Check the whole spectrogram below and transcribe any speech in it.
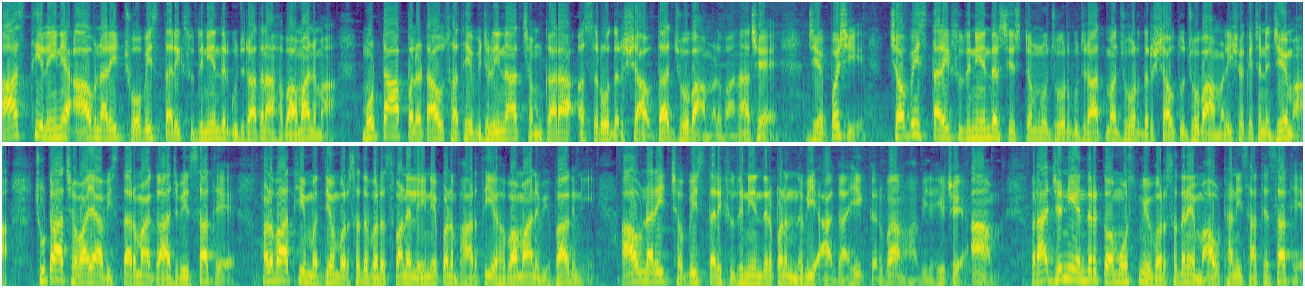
આજથી લઈને આવનારી ચોવીસ તારીખ સુધીની અંદર ગુજરાતના હવામાનમાં મોટા પલટાવ સાથે વીજળીના ચમકારા અસરો દર્શાવતા જોવા મળવાના છે. જે પછી છવ્વીસ તારીખ સુધીની અંદર સિસ્ટમનું જોર ગુજરાતમાં જોર દર્શાવતું જોવા મળી શકે છે અને જેમાં છૂટાછવાયા વિસ્તારમાં ગાજવીજ સાથે હળવાથી મધ્યમ વરસાદ વરસવાને લઈને પણ ભારતીય હવામાન વિભાગની આવનારી છવ્વીસ તારીખ સુધીની અંદર પણ નવી આગાહી કરવામાં આવી રહી છે. આમ, રાજ્યની અંદર કમોસમી વરસાદ અને માવઠાની સાથે સાથે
